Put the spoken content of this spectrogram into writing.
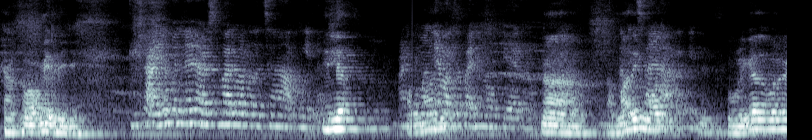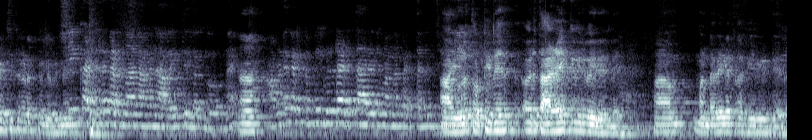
ഞങ്ങൾക്ക് ഓർമ്മയില്ല എനിക്ക് ഇല്ല. ആ അമ്മാതിരി ഗുളിക അതുപോലെ കഴിച്ചിട്ട് കിടക്കില്ല പിന്നെ? ആ. ഇവിടെ തൊട്ടിട്ട് ഒരു താഴേക്ക് ഒരു വരില്ലേ ആ മണ്ടലേക്ക് എത്ര ഫീൽ കിട്ടിയത്?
